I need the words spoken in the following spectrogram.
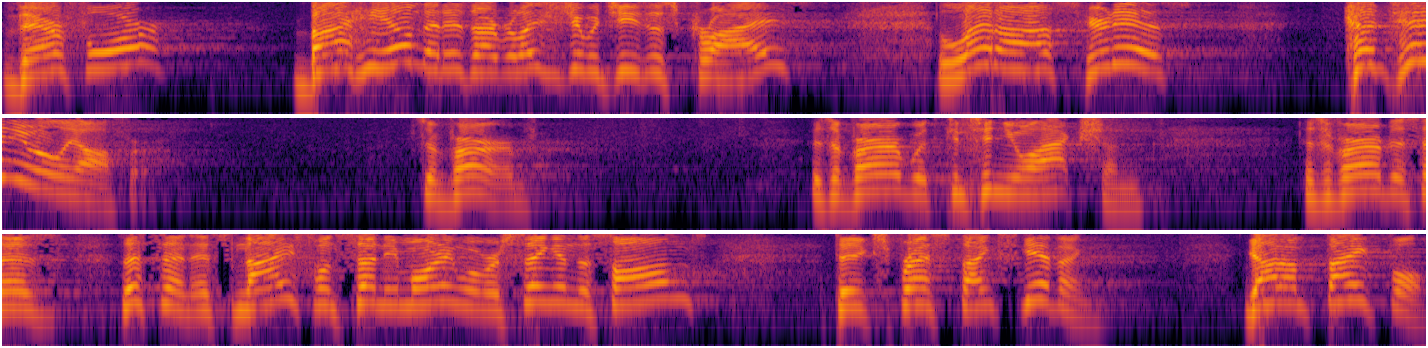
Therefore, by Him, that is our relationship with Jesus Christ, let us, here it is, continually offer. It's a verb. It's a verb with continual action. It's a verb that says, listen, it's nice on Sunday morning when we're singing the songs to express thanksgiving. God, I'm thankful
